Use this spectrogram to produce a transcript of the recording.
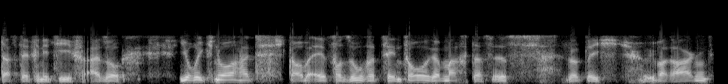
das definitiv. Also Juri Knorr hat, ich glaube, elf Versuche, zehn Tore gemacht. Das ist wirklich überragend.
